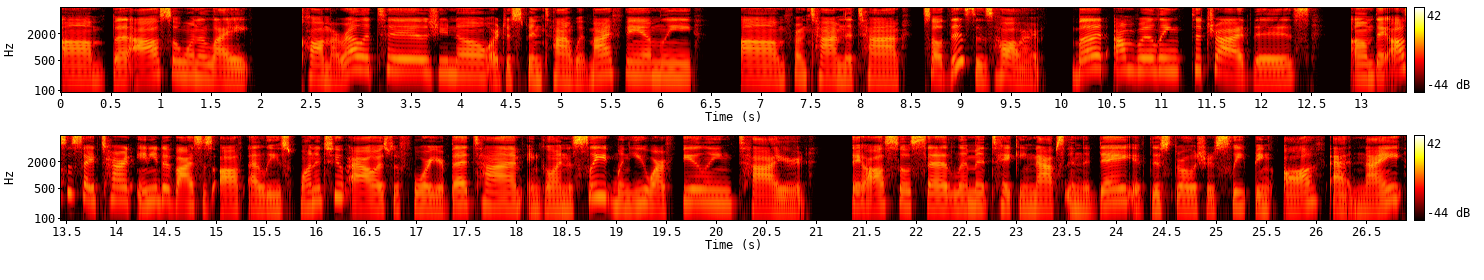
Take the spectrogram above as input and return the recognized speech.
Um, but I also want to like call my relatives, you know, or just spend time with my family um, from time to time. So this is hard, but I'm willing to try this. Um, they also say turn any devices off at least one to two hours before your bedtime and going to sleep when you are feeling tired. They also said limit taking naps in the day if this throws your sleeping off at night,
